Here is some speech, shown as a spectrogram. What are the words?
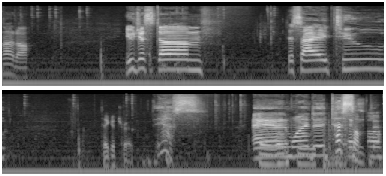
Not at all. You just um decided to Take a trip. yes, and what wanted to test something.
